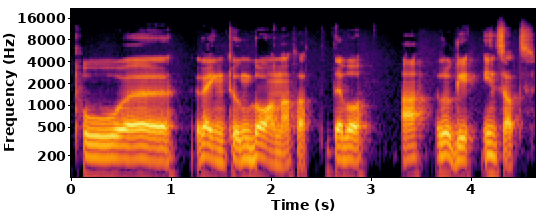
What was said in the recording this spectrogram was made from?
på eh, regntung bana, så att det var ah, ruggig insats.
